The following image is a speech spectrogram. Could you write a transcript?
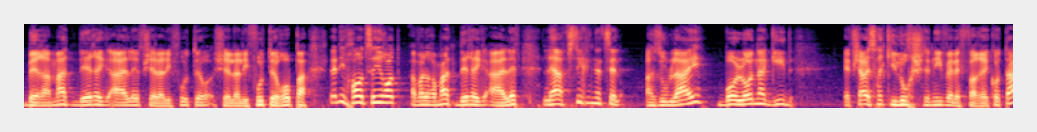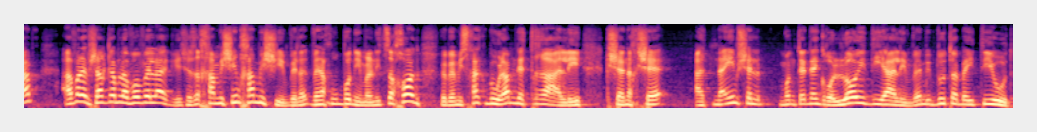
ברמת דרג א' של אליפות, של אליפות אירופה, זה נבחרות צעירות, אבל רמת דרג א', להפסיק לנצל. אז אולי, בוא לא נגיד... אפשר לשחק הילוך שני ולפרק אותם, אבל אפשר גם לבוא ולהגיד שזה 50-50 ול- ואנחנו בונים על ניצחון. ובמשחק באולם ניטרלי, כשאנחנו... התנאים של מונטנגרו לא אידיאליים והם איבדו את הביתיות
